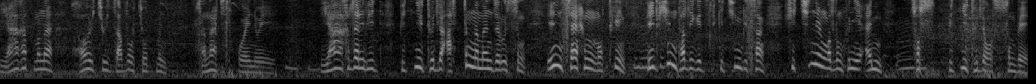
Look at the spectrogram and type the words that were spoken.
яагаад манай хойч үе залуучууд минь санаачлахгүй байна вэ? Яахлаар бид бидний төлөө алтан аман зориулсан энэ сайхан нутгийн дэлхийн талыг эзлэх Чингис хаан хичнээн олон хүний ам цус бидний төлөө урссан бэ.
